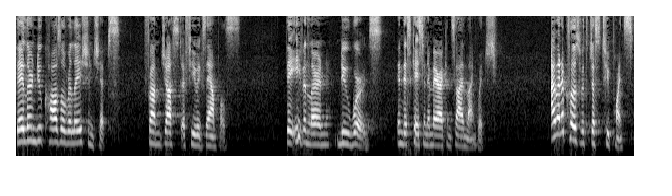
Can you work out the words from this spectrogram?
They learn new causal relationships from just a few examples. They even learn new words, in this case, in American Sign Language. I want to close with just two points.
